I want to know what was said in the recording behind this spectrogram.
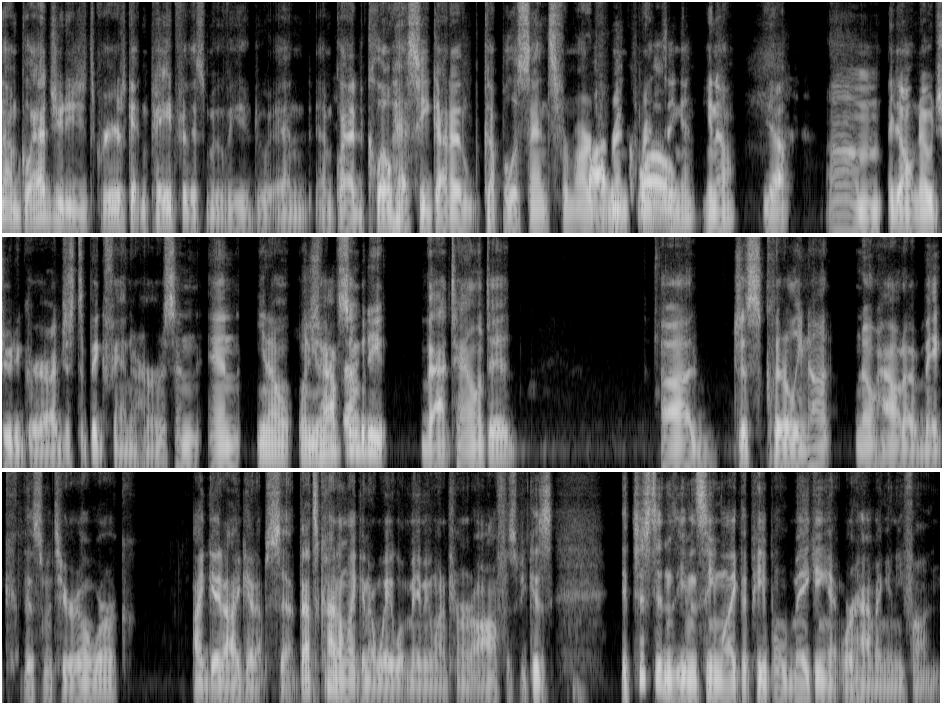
I'm glad Judy Greer's getting paid for this movie, and I'm glad Chloe Hesse got a couple of cents from our Bobby Chloe. renting it. You know, Yeah. um, I don't know Judy Greer. I'm just a big fan of hers, and and you know when She's you have somebody that talented, uh, just clearly not know how to make this material work. I get I get upset. That's kind of like in a way what made me want to turn it off is because it just didn't even seem like the people making it were having any fun.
